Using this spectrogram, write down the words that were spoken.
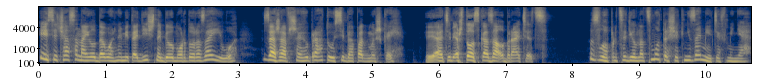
И сейчас Анаил довольно методично бил морду Розаилу, зажав шею брата у себя под мышкой. «Я тебе что сказал, братец?» Зло процедил надсмотрщик, не заметив меня.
